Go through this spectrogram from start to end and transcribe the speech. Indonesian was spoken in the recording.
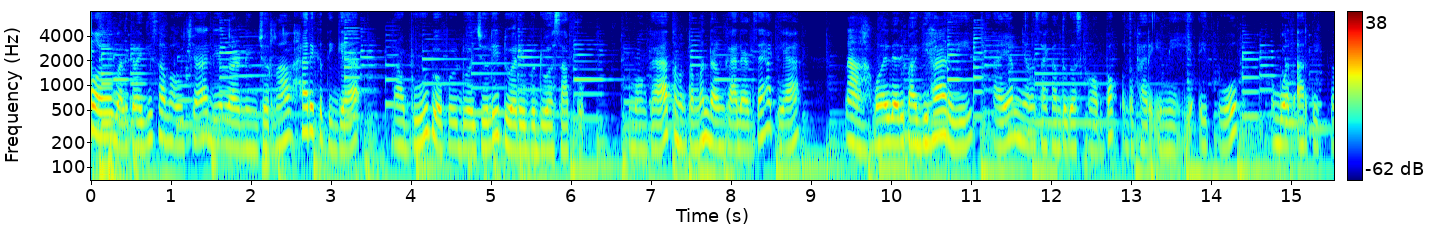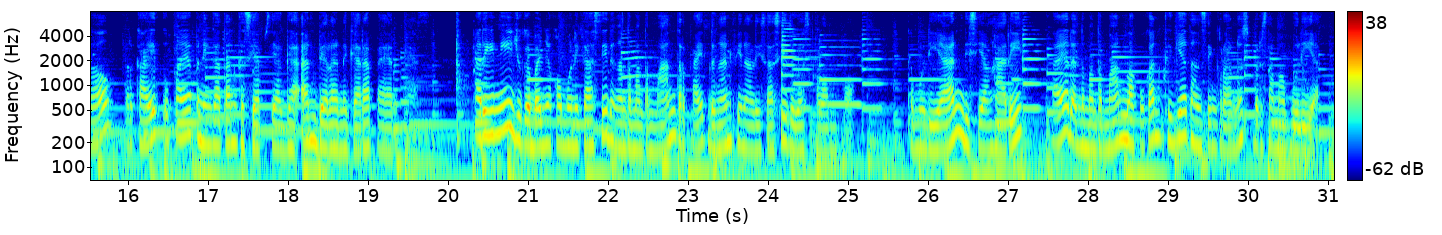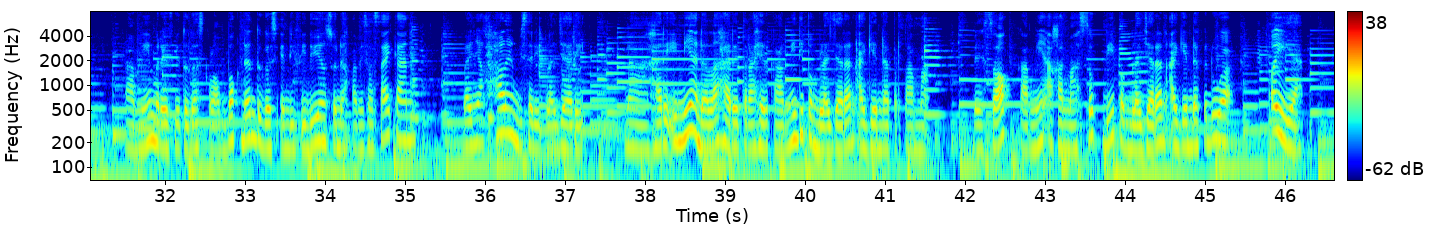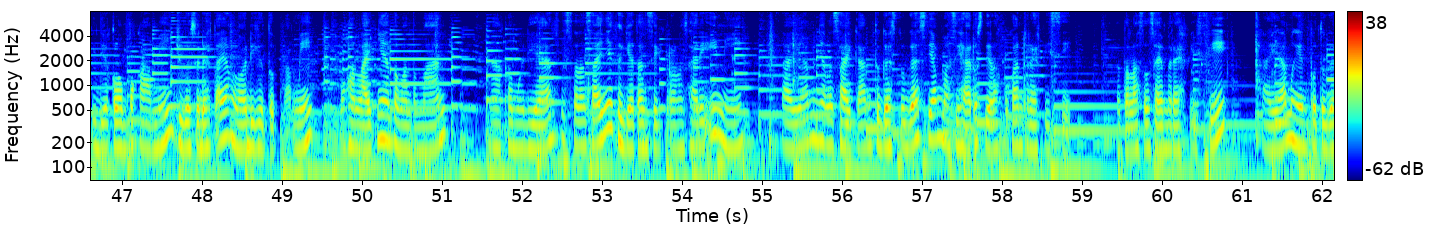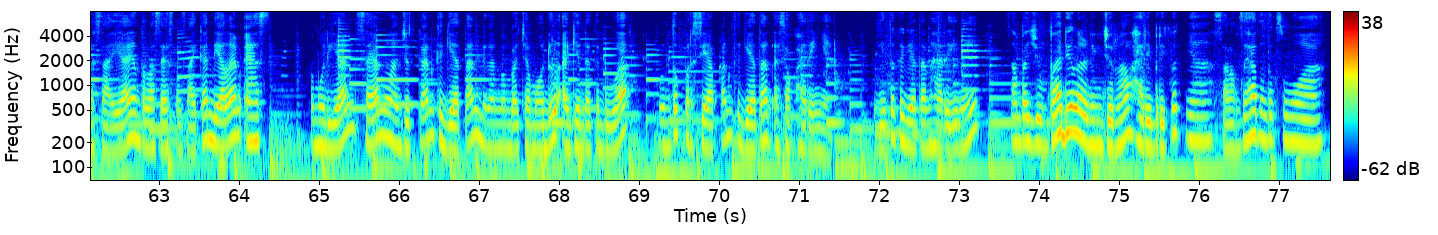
lagi sama Uca di Learning Journal hari ketiga, Rabu 22 Juli 2021. Semoga teman-teman dalam keadaan sehat ya. Nah, mulai dari pagi hari, saya menyelesaikan tugas kelompok untuk hari ini, yaitu membuat artikel terkait upaya peningkatan kesiapsiagaan bela negara PNS. Hari ini juga banyak komunikasi dengan teman-teman terkait dengan finalisasi tugas kelompok. Kemudian di siang hari, saya dan teman-teman melakukan kegiatan sinkronus bersama Bulia. Kami mereview tugas kelompok dan tugas individu yang sudah kami selesaikan. Banyak hal yang bisa dipelajari. Nah, hari ini adalah hari terakhir kami di pembelajaran agenda pertama. Besok kami akan masuk di pembelajaran agenda kedua. Oh iya, video kelompok kami juga sudah tayang loh di YouTube kami. Mohon like-nya ya teman-teman. Kemudian seselesainya kegiatan sinkronus hari ini, saya menyelesaikan tugas-tugas yang masih harus dilakukan revisi. Setelah selesai merevisi, saya menginput tugas saya yang telah saya selesaikan di LMS. Kemudian, saya melanjutkan kegiatan dengan membaca modul agenda kedua untuk persiapan kegiatan esok harinya. Begitu kegiatan hari ini. Sampai jumpa di Learning Journal hari berikutnya. Salam sehat untuk semua.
